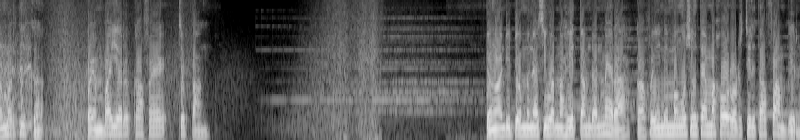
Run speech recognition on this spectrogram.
Nomor 3 Vampire Cafe Jepang Dengan didominasi warna hitam dan merah, cafe ini mengusung tema horor cerita vampir.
